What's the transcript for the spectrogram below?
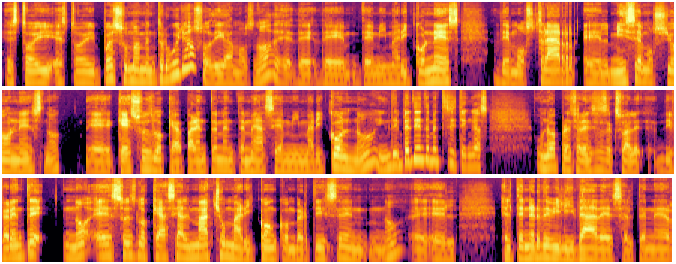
estoy, estoy pues sumamente orgulloso, digamos, ¿no? De, de, de, de mi mariconés, de mostrar mis emociones, ¿no? Eh, que eso es lo que aparentemente me hace a mi maricón, ¿no? Independientemente si tengas una preferencia sexual eh, diferente, ¿no? Eso es lo que hace al macho maricón convertirse en, ¿no? E, el, el tener debilidades, el tener,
